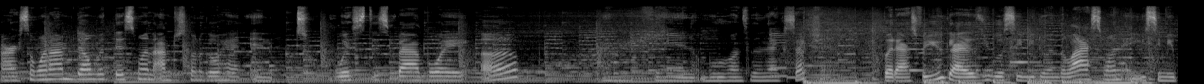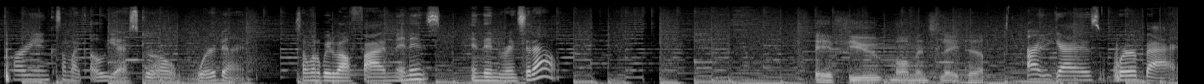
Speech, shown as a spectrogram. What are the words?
Alright, so when I'm done with this one, I'm just to go ahead and twist this bad boy up and then move on to the next section. But as for you guys, you will see me doing the last one and you see me partying because I'm like, oh yes, girl, we're done. So I'm going to wait about five minutes and then rinse it out. A few moments later. Alright, you guys, we're back.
